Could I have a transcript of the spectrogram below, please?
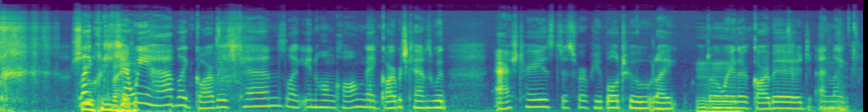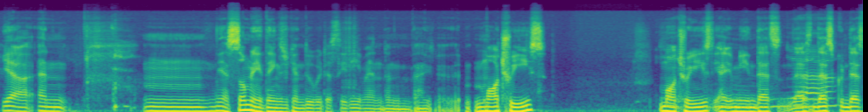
Like, can we have like garbage cans like in Hong Kong, like garbage cans with ashtrays just for people to like mm-hmm. throw away mm-hmm. their garbage and like yeah and. Mm, yeah, so many things you can do with the city, man. And I, more trees, more trees. I mean, that's that's that's Yeah. that's.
